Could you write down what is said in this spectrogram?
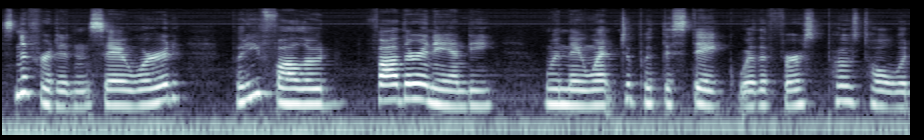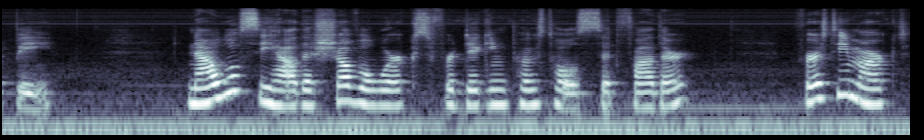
Sniffer didn't say a word, but he followed Father and Andy when they went to put the stake where the first post hole would be. Now we'll see how this shovel works for digging post holes, said Father. First he marked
